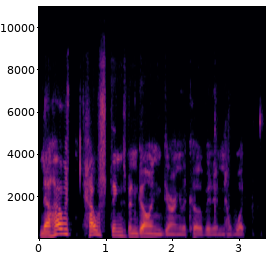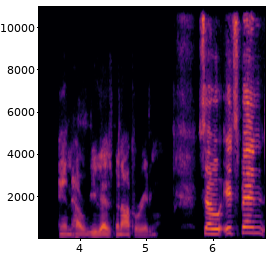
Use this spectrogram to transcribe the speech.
now how how have things been going during the covid and what and how have you guys been operating so it's been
